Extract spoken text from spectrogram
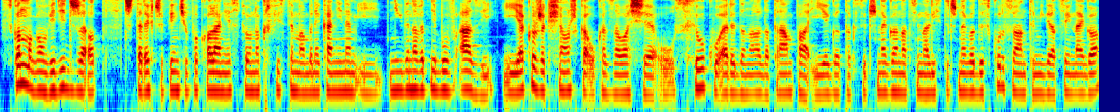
Skąd mogą wiedzieć, że od czterech czy pięciu pokoleń jest pełnokrwistym Amerykaninem i nigdy nawet nie był w Azji? I jako, że książka ukazała się u schyłku ery Donalda Trumpa i jego toksycznego, nacjonalistycznego dyskursu antymigracyjnego,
